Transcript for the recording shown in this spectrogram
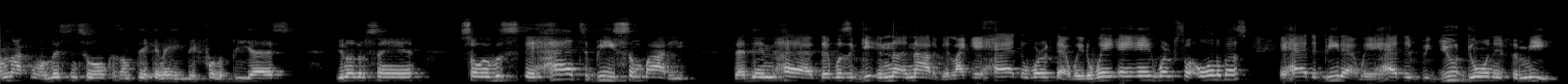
I'm not going to listen to them because I'm thinking they they full of BS. You know what I'm saying? So it was it had to be somebody that didn't have that wasn't getting nothing out of it. Like it had to work that way. The way AA works for all of us, it had to be that way. It had to be you doing it for me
